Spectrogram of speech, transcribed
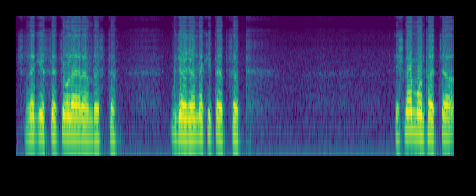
és az egészet jól elrendezte. Ugye, ahogyan neki tetszett. És nem mondhatja,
